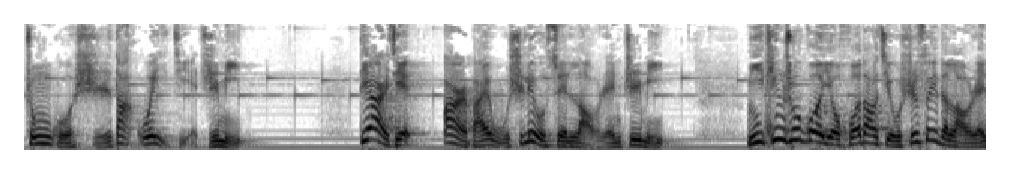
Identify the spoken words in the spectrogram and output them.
中国十大未解之谜。第二件，二百五十六岁老人之谜。你听说过有活到九十岁的老人，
